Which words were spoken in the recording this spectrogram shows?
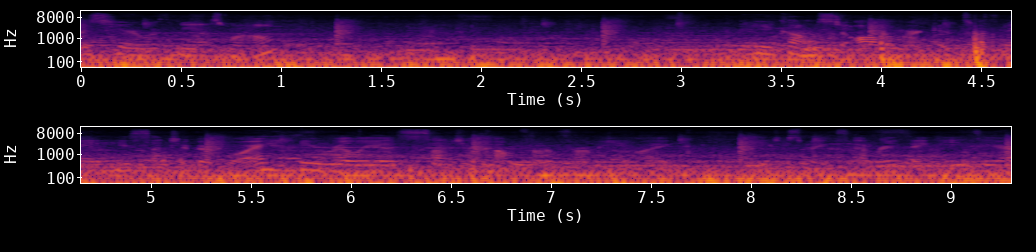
is here with me as well. He comes to all the markets with me. He's such a good boy. He really is such a comfort for me. Like, he just makes everything easier.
